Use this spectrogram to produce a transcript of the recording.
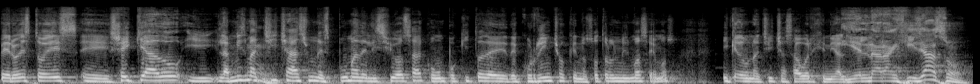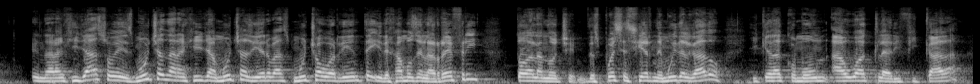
pero esto es eh, shakeado y la misma Mm. chicha hace una espuma deliciosa con un poquito de, de currincho que nosotros mismos hacemos y queda una chicha sour genial. Y el naranjillazo. El naranjillazo es mucha naranjilla, muchas hierbas, mucho aguardiente y dejamos en la refri toda la noche. Después se cierne muy delgado y queda como un agua clarificada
